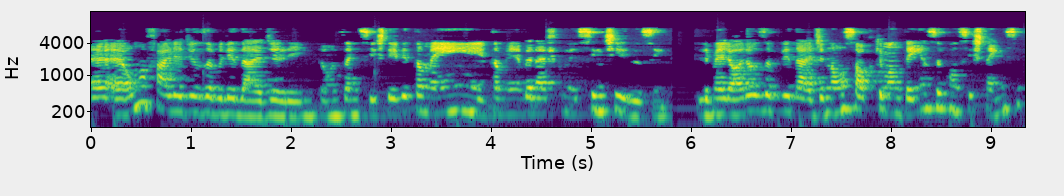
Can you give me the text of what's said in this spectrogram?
é, é, uma falha de usabilidade ali. Então, o design system ele também, ele também é benéfico nesse sentido, assim. Ele melhora a usabilidade não só porque mantém essa consistência,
